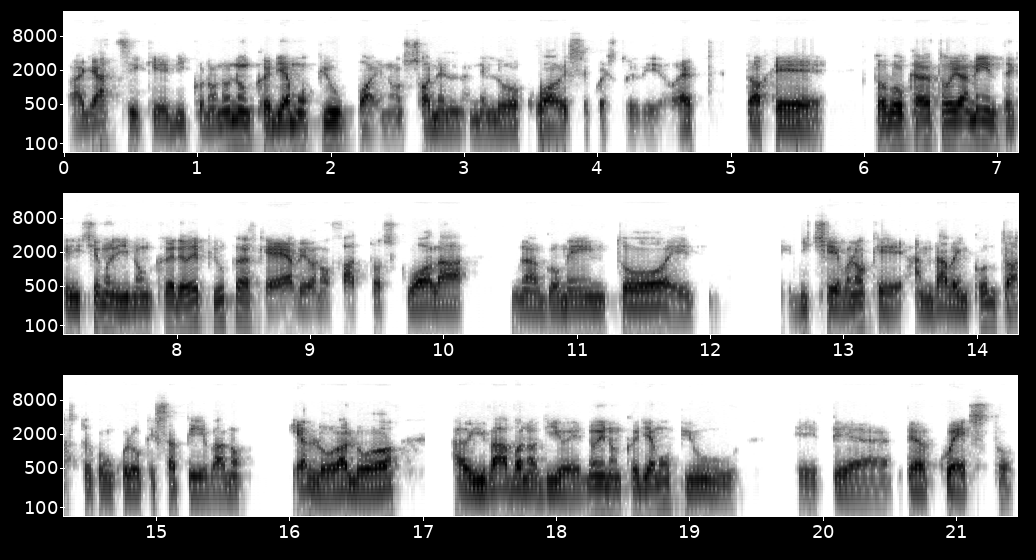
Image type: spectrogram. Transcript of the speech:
ragazzi che dicono noi non crediamo più, poi non so nel, nel loro cuore se questo è vero, eh, però che provocatoriamente che dicevano di non credere più perché avevano fatto a scuola un argomento e, e dicevano che andava in contrasto con quello che sapevano e allora loro arrivavano a dire noi non crediamo più eh, per, per, questo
